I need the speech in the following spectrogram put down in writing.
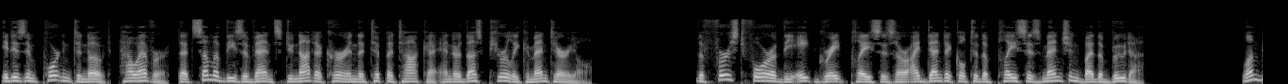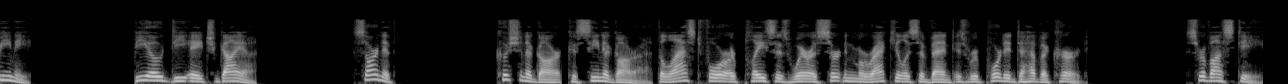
It is important to note, however, that some of these events do not occur in the Tipitaka and are thus purely commentarial. The first four of the eight great places are identical to the places mentioned by the Buddha Lumbini Bodh Gaya Sarnath Kushinagar the last four are places where a certain miraculous event is reported to have occurred. Sravasti,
